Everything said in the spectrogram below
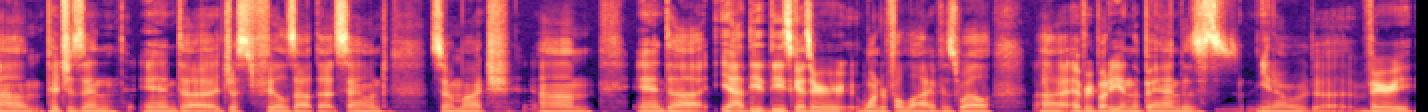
um, pitches in and uh, just fills out that sound so much. Um, and uh, yeah, the, these guys are wonderful live as well. Uh, everybody in the band is, you know, uh, very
